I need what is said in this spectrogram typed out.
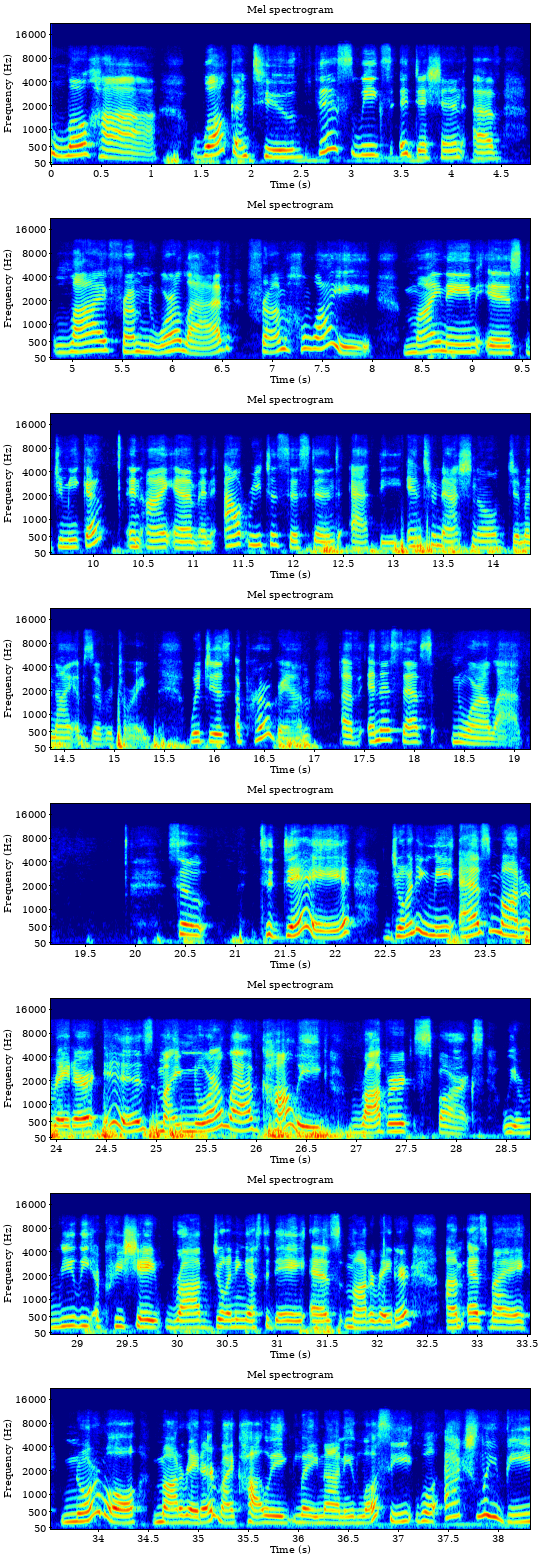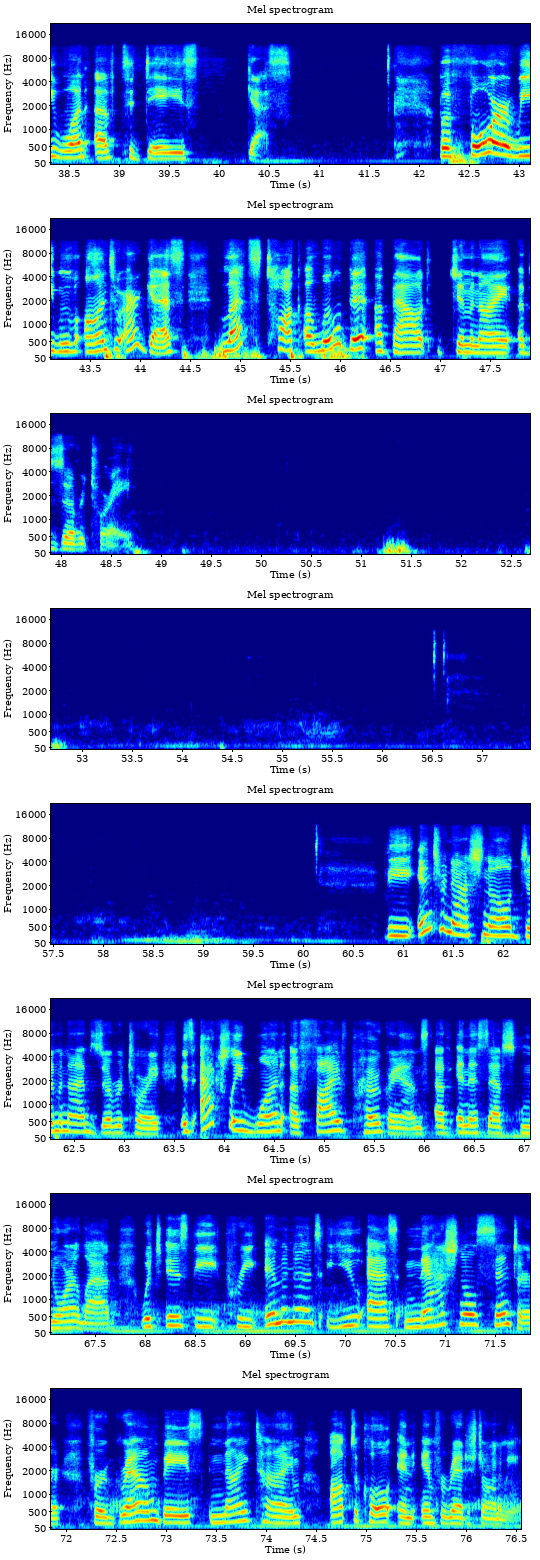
Aloha. Welcome to this week's edition of Live from NOIRLab from Hawaii. My name is Jamika, and I am an outreach assistant at the International Gemini Observatory, which is a program of NSF's NOIRLab. So today, Joining me as moderator is my NOIRLab colleague, Robert Sparks. We really appreciate Rob joining us today as moderator. Um, as my normal moderator, my colleague Leinani Lozi will actually be one of today's guests. Before we move on to our guests, let's talk a little bit about Gemini Observatory. The International Gemini Observatory is actually one of five programs of NSF's NOIRLab, which is the preeminent U.S. National Center for Ground-Based Nighttime Optical and Infrared Astronomy.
